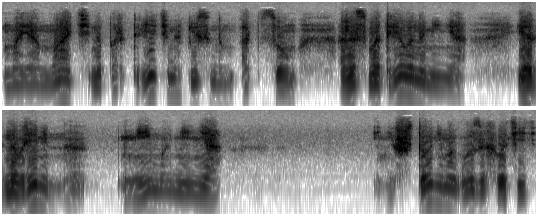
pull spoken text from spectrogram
моя мать на портрете, написанном отцом. Она смотрела на меня и одновременно мимо меня. И ничто не могло захватить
